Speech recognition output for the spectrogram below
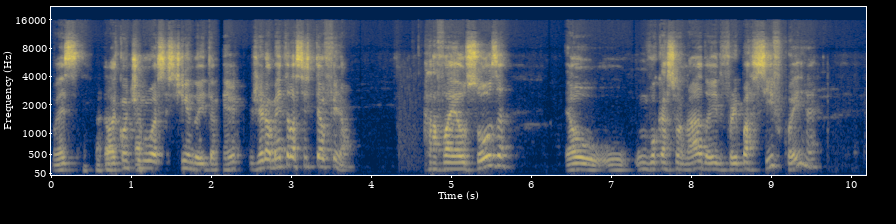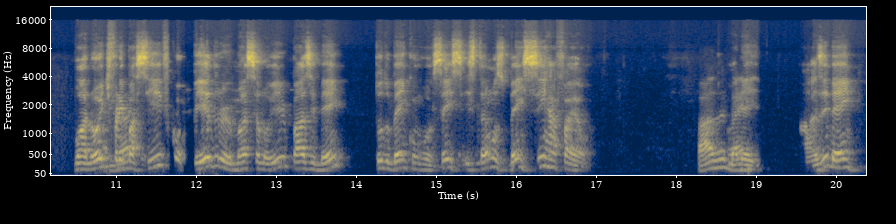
Mas ela continua assistindo aí também. Geralmente ela assiste até o final. Rafael Souza é o, o, um vocacionado aí do Frei Pacífico aí, né? Boa noite, Frei Pacífico, Pedro, irmã Celuir, paz e bem. Tudo bem com vocês? Estamos bem, sim, Rafael. Paz e bem. Paz e bem.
